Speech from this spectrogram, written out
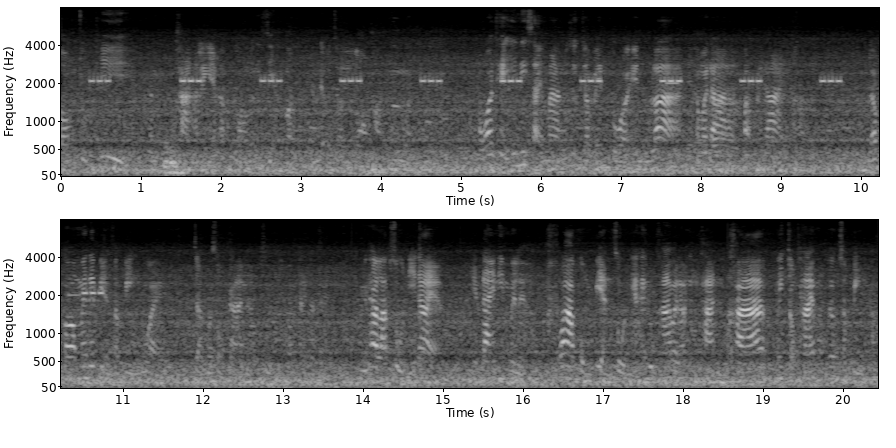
ลองจุดที่มันขรุขระอะไรเงี้ยครับลองเรื่องเสียงก่อนเดี๋ยวจะลองความนุ่มมันเพราะว่าเทอินที่ใส่มารู้สึกจะเป็นตัวเอนดูล่าธรรมดาปรับไม่ได้ครับแล้วก็ไม่ได้เปลี่ยนสปริงด้วยจากประสบการณ์นะครับสูตรนี้ค่อนข้างจะแข็งคือถ้ารับสูตรนี้ได้อะเห็นได้นิ่มไปเลยครับว่าผมเปลี่ยนสูตรนี้ให้ลูกค้าไปแล้วหนึ่งคันลูกค้าไม่จบท้ายมเพิ่มสปริงครับ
